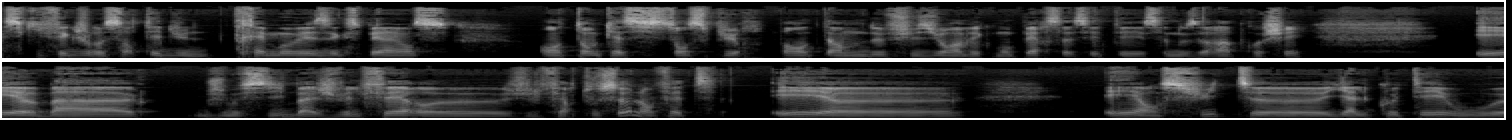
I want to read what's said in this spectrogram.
Ce qui fait que je ressortais d'une très mauvaise expérience en tant qu'assistance pure, pas en termes de fusion avec mon père, ça c'était, ça nous a rapprochés. Et euh, bah, je me suis dit, bah, je vais le faire, euh, je vais le faire tout seul en fait. Et euh, et ensuite, il y a le côté où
